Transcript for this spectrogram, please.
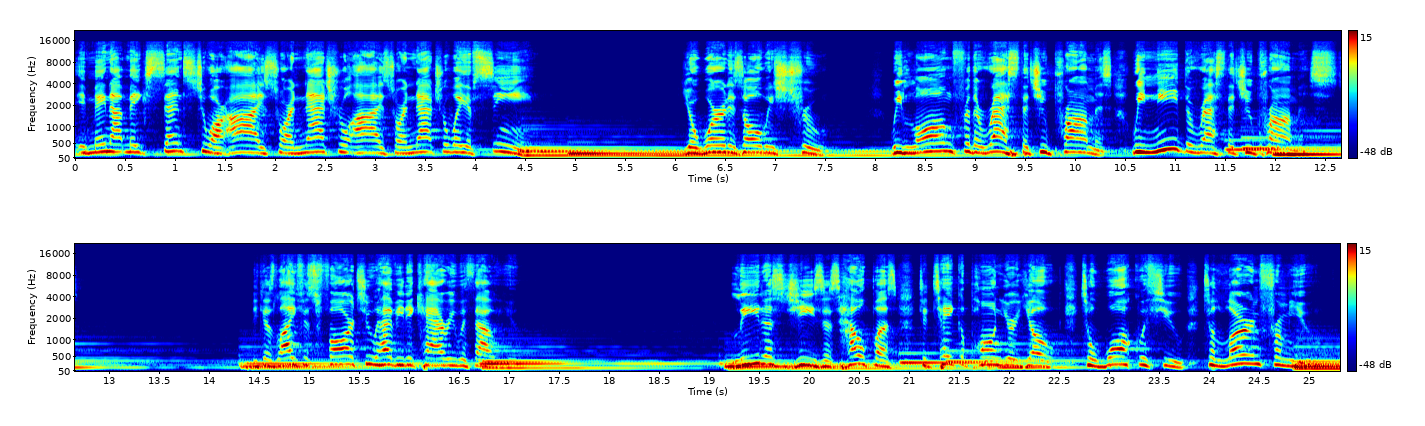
it may not make sense to our eyes, to our natural eyes, to our natural way of seeing, your word is always true. We long for the rest that you promised. We need the rest that you promised because life is far too heavy to carry without you. Lead us, Jesus. Help us to take upon your yoke, to walk with you, to learn from you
